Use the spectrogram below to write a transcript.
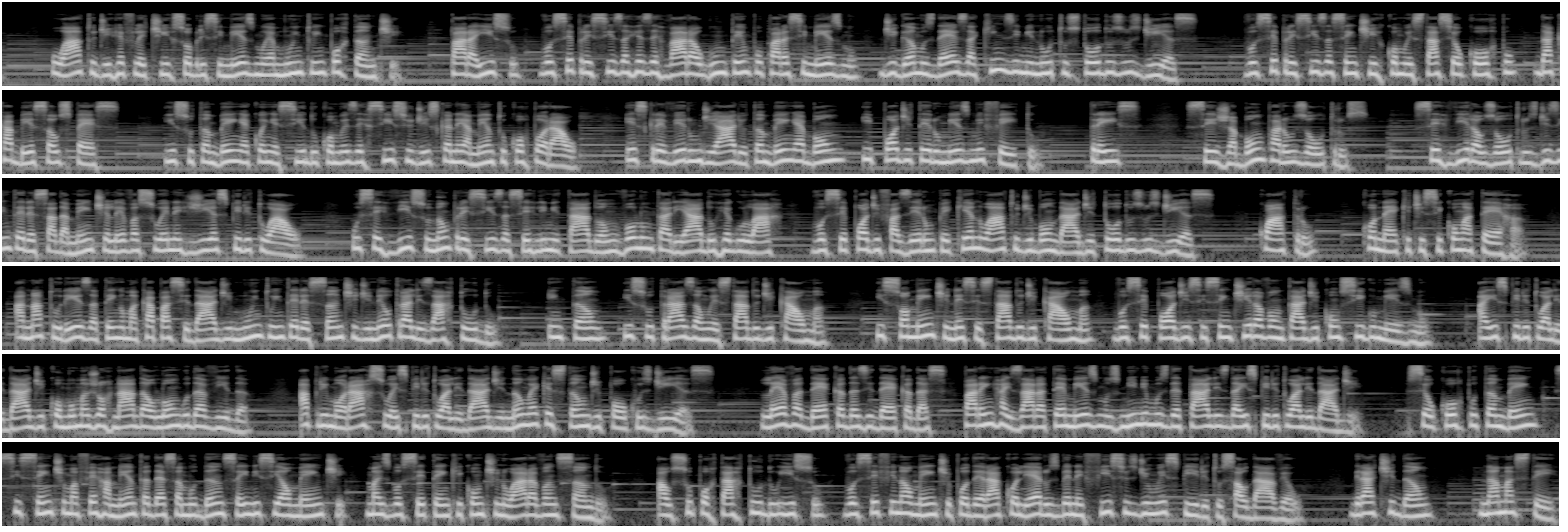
O ato de refletir sobre si mesmo é muito importante. Para isso, você precisa reservar algum tempo para si mesmo, digamos 10 a 15 minutos todos os dias você precisa sentir como está seu corpo, da cabeça aos pés. Isso também é conhecido como exercício de escaneamento corporal. Escrever um diário também é bom e pode ter o mesmo efeito. 3. Seja bom para os outros. Servir aos outros desinteressadamente eleva sua energia espiritual. O serviço não precisa ser limitado a um voluntariado regular, você pode fazer um pequeno ato de bondade todos os dias. 4. Conecte-se com a Terra. A natureza tem uma capacidade muito interessante de neutralizar tudo. Então, isso traz a um estado de calma. E somente nesse estado de calma, você pode se sentir à vontade consigo mesmo. A espiritualidade como uma jornada ao longo da vida. Aprimorar sua espiritualidade não é questão de poucos dias. Leva décadas e décadas para enraizar até mesmo os mínimos detalhes da espiritualidade. Seu corpo também se sente uma ferramenta dessa mudança inicialmente, mas você tem que continuar avançando. Ao suportar tudo isso, você finalmente poderá colher os benefícios de um espírito saudável. Gratidão. Namastê.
